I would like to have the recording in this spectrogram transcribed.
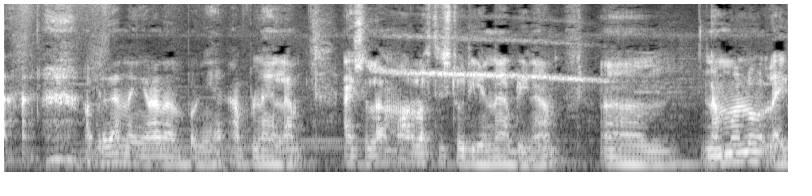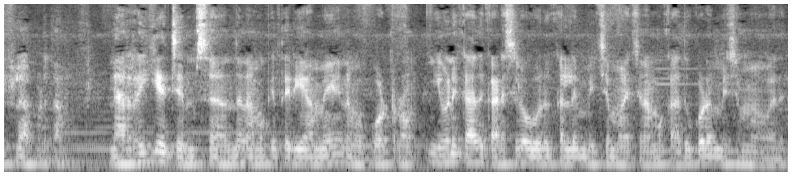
அப்படி தான் நீங்கள் நினைப்பீங்க அப்படிலாம் இல்லை. ஆக்சுவலாக மாரல் ஆஃப் தி ஸ்டோரி என்ன அப்படின்னா நம்மளும் லைஃப்பில் அப்படி தான் நிறைய ஜெம்ஸை வந்து நமக்கு தெரியாமே நம்ம போட்டுறோம். இவனுக்கு அது கடைசியில் ஒரு கல் மிச்சமாச்சு. நமக்கு அது கூட மிச்சமாகுது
